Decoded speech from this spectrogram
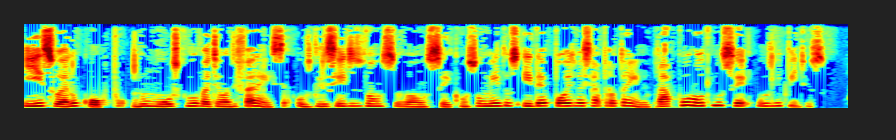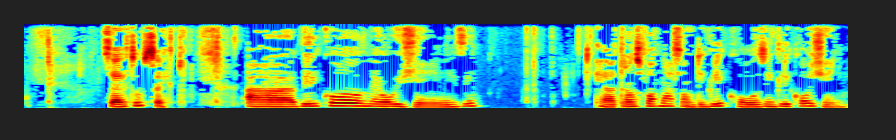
Isso é no corpo. No músculo vai ter uma diferença. Os glicídios vão, vão ser consumidos e depois vai ser a proteína, para por último ser os lipídios. Certo? Certo. A gliconeogênese é a transformação de glicose em glicogênio.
